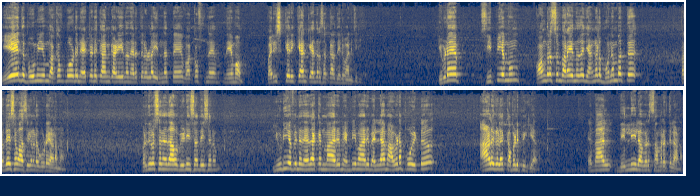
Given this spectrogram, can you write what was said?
ഏത് ഭൂമിയും വഖഫ് ബോർഡിന് ഏറ്റെടുക്കാൻ കഴിയുന്ന തരത്തിലുള്ള ഇന്നത്തെ വഖഫ് നിയമം പരിഷ്കരിക്കാൻ കേന്ദ്ര സർക്കാർ തീരുമാനിച്ചിരിക്കും ഇവിടെ സി പി എമ്മും കോൺഗ്രസും പറയുന്നത് ഞങ്ങൾ മുനമ്പത്ത് പ്രദേശവാസികളുടെ കൂടെയാണെന്നാണ്. പ്രതിപക്ഷ നേതാവ് വി ഡി സതീശനും യു ഡി എഫിന്റെ നേതാക്കന്മാരും എം പിമാരും എല്ലാം അവിടെ പോയിട്ട് ആളുകളെ കബളിപ്പിക്കുകയാണ്. എന്നാൽ ദില്ലിയിൽ അവർ സമരത്തിലാണ്.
